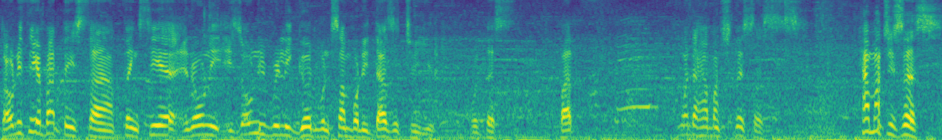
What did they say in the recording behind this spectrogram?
the only thing about these uh, things here, it only is only really good when somebody does it to you with this. But I wonder how much this is. How much is this?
